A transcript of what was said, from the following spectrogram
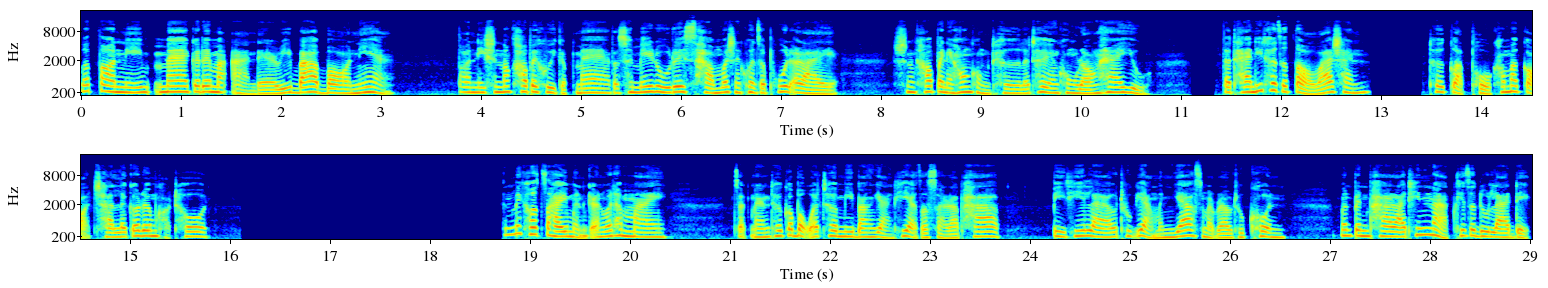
แล้วตอนนี้แม่ก็ได้มาอ่านไดอารี่บ้าบอเนี่ย ตอนนี้ฉันต้องเข้าไปคุยกับแม่ แต่ฉันไม่รู้ด้วยซ้ำว่าฉันควรจะพูดอะไร ฉันเข้าไปในห้องของเธอ และเธอยังคงร้องไห้อยู่ แต่แทนที่เธอจะต่อว่าฉัน เธอกลับโผล่เข้ามากอดฉันแล้วก็เริ่มขอโทษ ฉันไม่เข้าใจเหมือนกันว่าทำไม จากนั้นเธอก็บอกว่าเธอมีบางอย่างที่อยากจะสารภาพ ปีที่แล้วทุกอย่างมันยากสำหรับเราทุกคน มันเป็นภาระที่หนักที่จะดูแลเด็ก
